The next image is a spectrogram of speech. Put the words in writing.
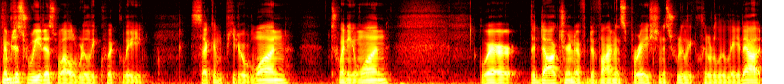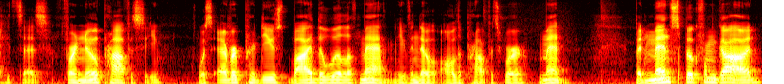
Let me just read as well, really quickly, 2 Peter 1 21 where the doctrine of divine inspiration is really clearly laid out. He says, For no prophecy was ever produced by the will of man, even though all the prophets were men. But men spoke from God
